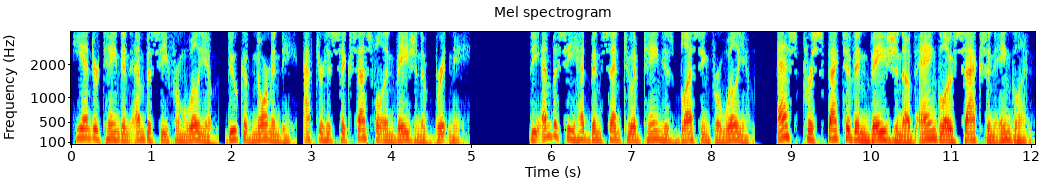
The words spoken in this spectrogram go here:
he entertained an embassy from William, Duke of Normandy, after his successful invasion of Brittany. The embassy had been sent to obtain his blessing for William's prospective invasion of Anglo-Saxon England.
